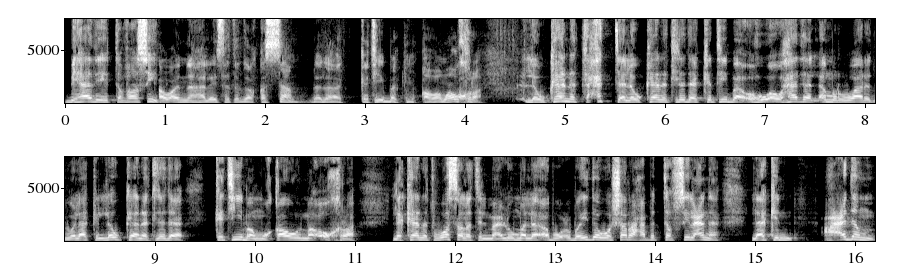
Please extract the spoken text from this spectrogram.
بهذه التفاصيل. أو أنها ليست لدى القسام لدى كتيبة مقاومة أخرى. لو كانت حتى لو كانت لدى كتيبة هو هذا الأمر وارد ولكن لو كانت لدى كتيبة مقاومة أخرى لكانت وصلت المعلومة لأبو عبيدة وشرح بالتفصيل عنها. لكن عدم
